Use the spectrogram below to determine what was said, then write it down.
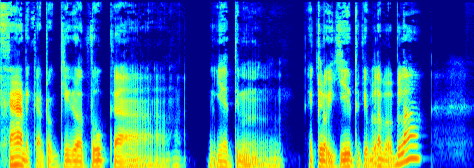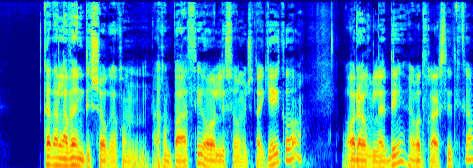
χάρηκα τον κύριο Δούκα για την εκλογή του και μπλα μπλα μπλα καταλαβαίνεις τι σοκ έχουν, έχουν πάθει όλοι στο Μητσοτακέικο. Ωραίο γλέντι, εγώ το ευχαριστήθηκα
